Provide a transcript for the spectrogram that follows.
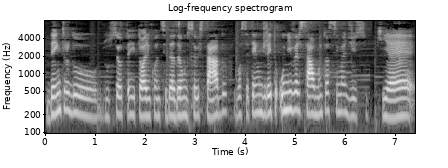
dentro do, do seu território enquanto cidadão do seu estado, você tem um direito universal muito acima disso, que é é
